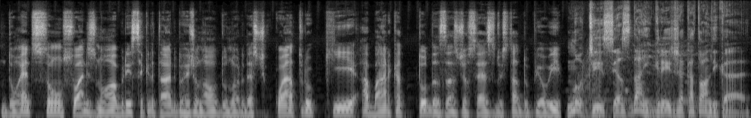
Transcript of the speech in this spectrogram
Dom Edson Soares Nobre, secretário do Regional do Nordeste 4, que abarca todas as dioceses do estado do Piauí. Notícias da Igreja Católica.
